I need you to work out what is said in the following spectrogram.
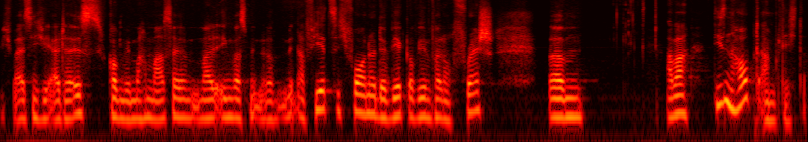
ich weiß nicht, wie alt er ist. Komm, wir machen Marcel mal irgendwas mit, einer- mit einer 40 vorne, der wirkt auf jeden Fall noch fresh. Ähm, aber die sind hauptamtlich da.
